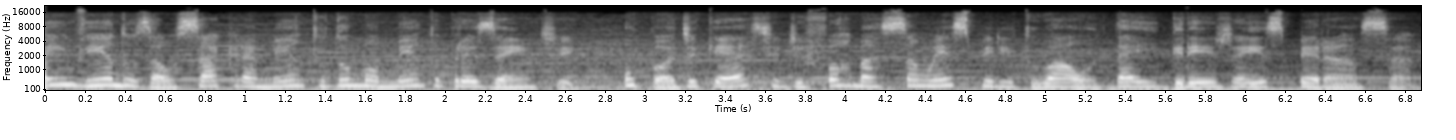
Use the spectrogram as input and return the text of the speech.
Bem-vindos ao Sacramento do Momento Presente, o podcast de formação espiritual da Igreja Esperança.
